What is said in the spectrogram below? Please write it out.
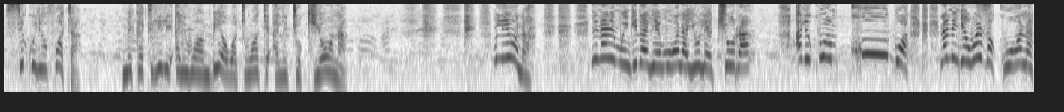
Siku iliyofuata Mekatilili aliwaambia watu wake alichokiona. Mliona ni nani mwingine aliyemwona yule chura? Alikuwa mkubwa na ningeweza kuona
